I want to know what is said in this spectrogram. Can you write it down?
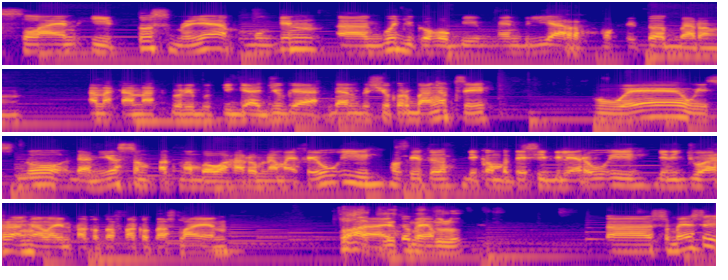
selain itu sebenarnya mungkin uh, gue juga hobi main biliar waktu itu bareng anak-anak 2003 juga dan bersyukur banget sih gue, Wisnu, dan Yos sempat membawa harum nama FUI waktu itu di kompetisi biliar UI. Jadi juara ngalahin fakultas-fakultas lain. Lo Nah, itu memang- dulu. Uh, sebenarnya sih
